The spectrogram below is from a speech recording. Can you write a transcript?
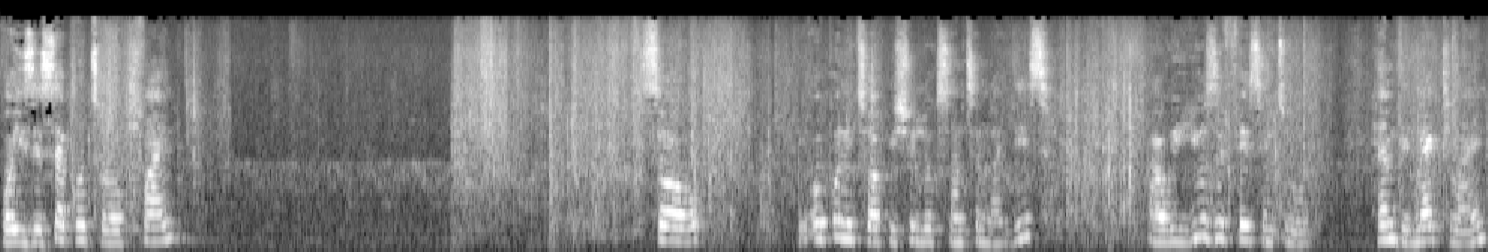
Or is a circle top fine. So you open it up it should look something like this. I will use it facing to hem the neckline.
